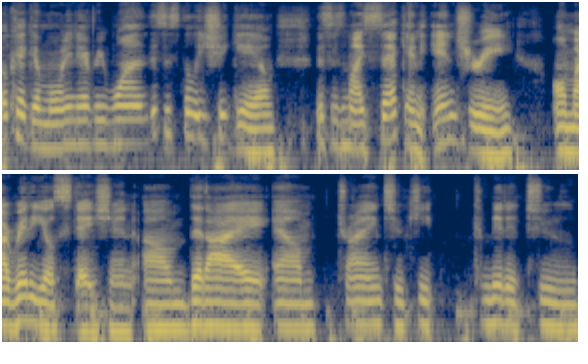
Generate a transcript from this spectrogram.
Okay, good morning, everyone. This is Felicia Gale. This is my second entry on my radio station um, that I am trying to keep committed to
